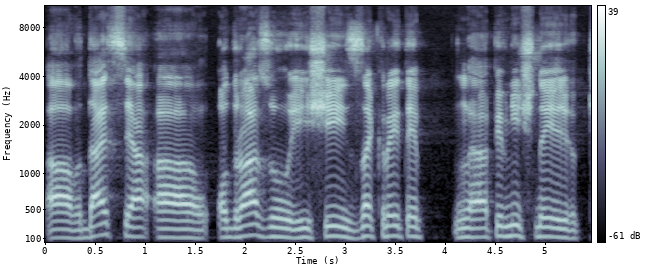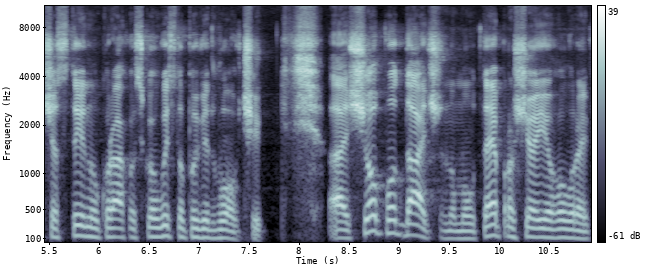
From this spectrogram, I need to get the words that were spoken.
а, вдасться а, одразу і ще й закрити а, північну частину Кураховського виступу від Вовчі. Що по дачному, те про що я говорив,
